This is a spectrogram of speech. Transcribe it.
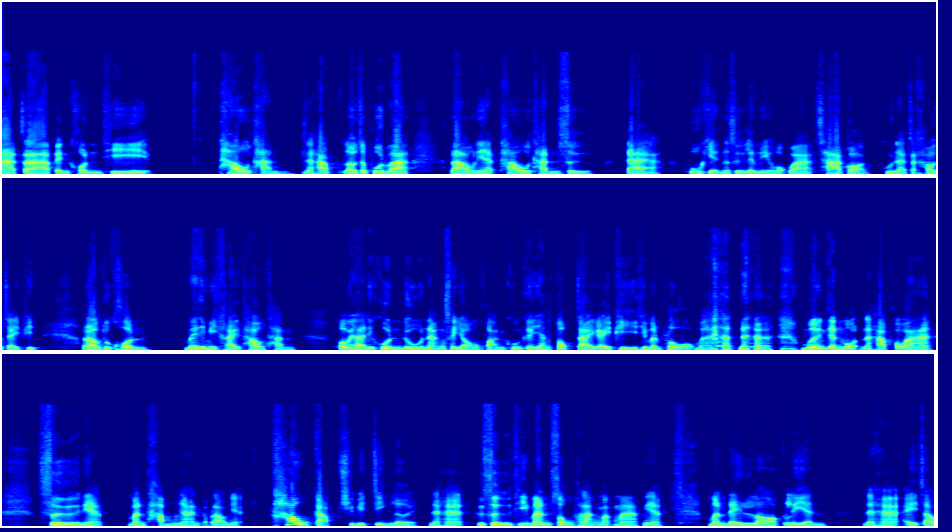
อาจจะเป็นคนที่ เท่าทันนะครับ เราจะพูดว่าเราเนี่ยเท่าทันสื่อ แต่ผู้เขียนหนังสือเล่มนี้เขาบอกว่าช้าก่อน คุณอาจจะเข้าใจผิด เราทุกคนไม่ได้มีใครเท่าทัน เพราะเวลาที่คุณดูหนังสยองขวัญคุณก็ยังตกใจกับไอ้ผีที่มันโผล่ออกมานะเหมือนกันหมดนะครับ เพราะว่าสื่อเนี่ยมันทำงานกับเราเนี่ยเท่ากับชีวิตจริงเลยนะฮะ คือสื่อที่มันส่งพลังมากๆ เนี่ย มันได้ลอกเรียน นะฮะไอ้เจ้า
